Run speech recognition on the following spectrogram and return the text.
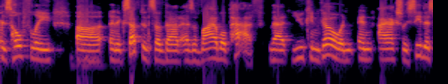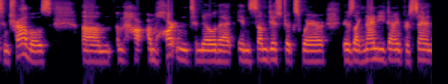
is hopefully uh, an acceptance of that as a viable path that you can go. And, and I actually see this in travels. Um, I'm, I'm heartened to know that in some districts where there's like 99%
